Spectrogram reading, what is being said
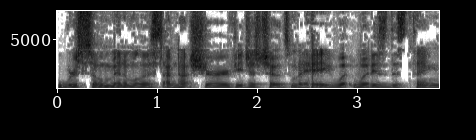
were so minimalist. I'm not sure if you just showed somebody, hey, what what is this thing?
